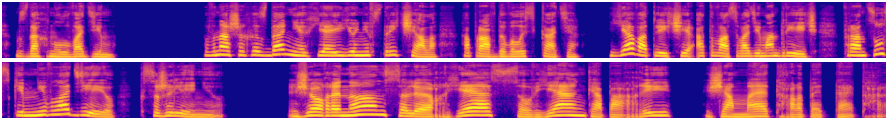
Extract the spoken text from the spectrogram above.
— вздохнул Вадим. «В наших изданиях я ее не встречала», — оправдывалась Катя. «Я, в отличие от вас, Вадим Андреевич, французским не владею, к сожалению». «Je renonce le rien souviens qu'à Paris, jamais trop peut-être».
